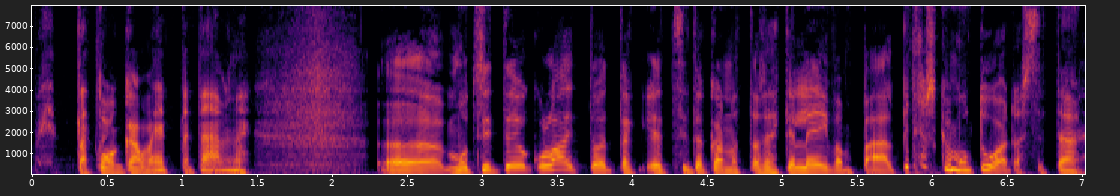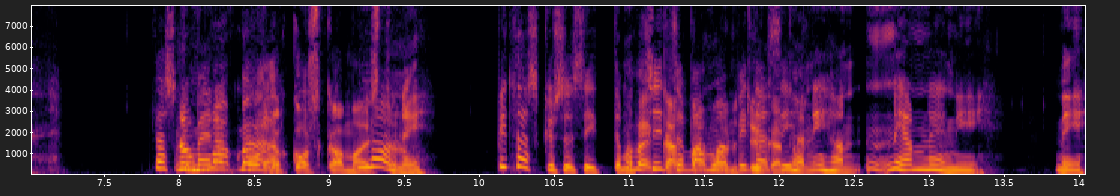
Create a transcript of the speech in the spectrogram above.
vettä, tuokaa vettä tänne. Öö, mutta sitten joku laittoi, että, että sitä kannattaisi ehkä leivän päällä. Pitäisikö mun tuoda se tänne? Pitäisikö No, meidän mä- mä en ole koskaan maistanut. No niin, pitäisikö se sitten? Mutta sitten se varmaan pitäisi tykätä. ihan, ihan, niin, niin, niin, niin.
